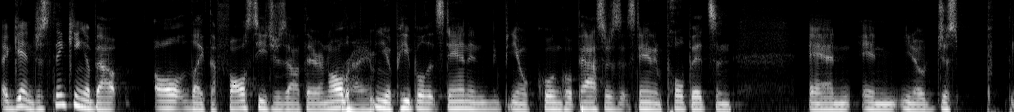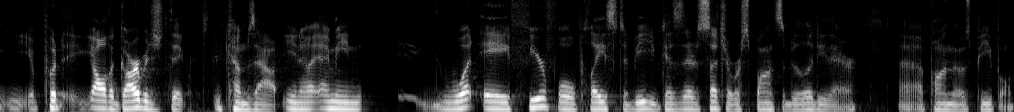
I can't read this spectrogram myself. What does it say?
again, just thinking about all like the false teachers out there and all the you know people that stand in you know quote unquote pastors that stand in pulpits and and and you know just put all the garbage that comes out. You know, I mean, what a fearful place to be because there's such a responsibility there uh, upon those people.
